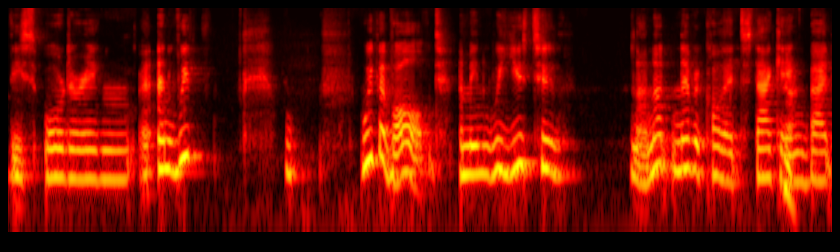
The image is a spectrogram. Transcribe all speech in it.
this ordering. And we've we've evolved. I mean, we used to, no, not never call it stacking, yeah. but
